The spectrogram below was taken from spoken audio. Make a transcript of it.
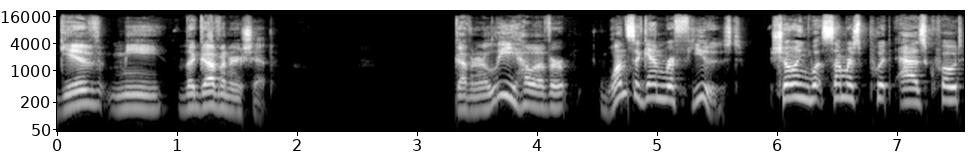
give me the governorship. Governor Li, however, once again refused, showing what Somers put as, quote,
